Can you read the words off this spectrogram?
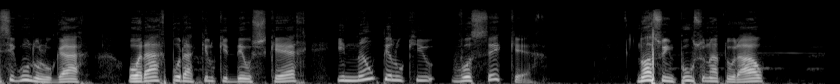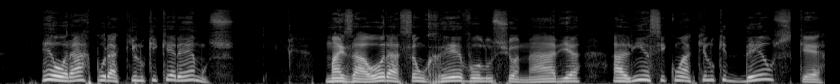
segundo lugar, orar por aquilo que Deus quer e não pelo que você quer. Nosso impulso natural é orar por aquilo que queremos. Mas a oração revolucionária alinha-se com aquilo que Deus quer.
